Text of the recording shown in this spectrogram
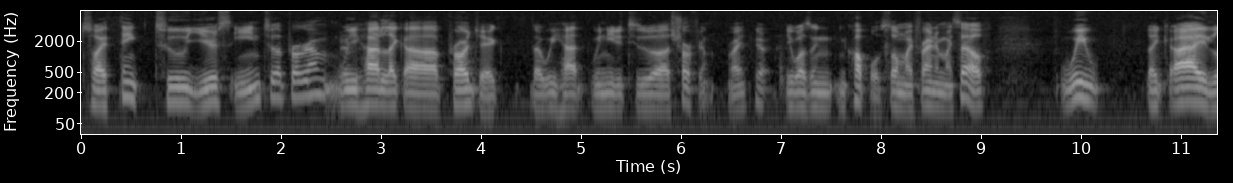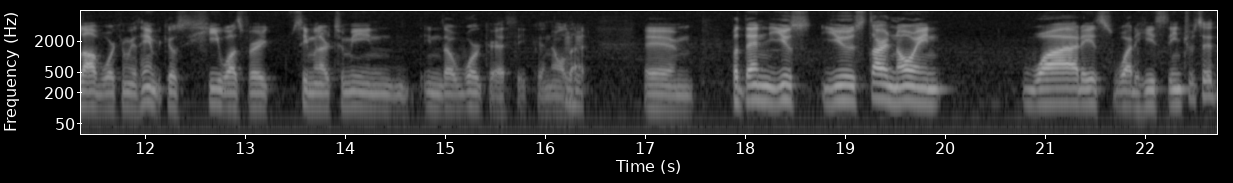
so I think two years into the program, we had like a project that we had we needed to do a short film, right? Yeah. It was in, in couples. So my friend and myself, we like I love working with him because he was very similar to me in in the work ethic and all Mhm. that. Um, but then you you start knowing what is what he's interested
